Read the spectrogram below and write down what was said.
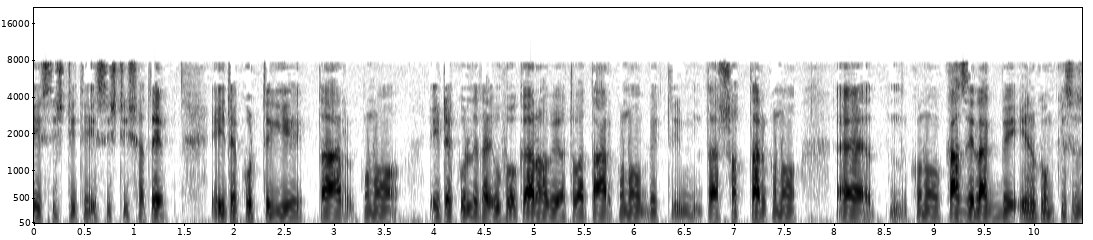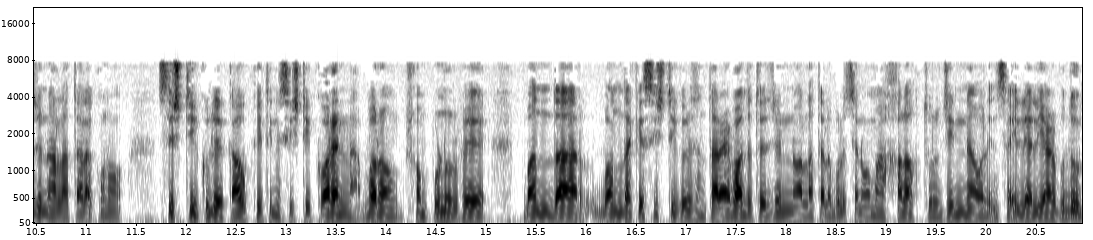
এই সৃষ্টিতে। এই সৃষ্টির সাথে এইটা করতে গিয়ে তার কোনো এইটা করলে তার উপকার হবে অথবা তার কোনো ব্যক্তি, তার সত্তার কোনো কোনো কাজে লাগবে, এরকম কিছু জন্য আল্লাহ তালা কোনো সৃষ্টিকুলের কাউকে তিনি সৃষ্টি করেন না। বরং সম্পূর্ণরূপে বন্দার, বন্দাকে সৃষ্টি করেছেন তার আবাদতের জন্য। আল্লাহ তালা বলেছেন, ওমা খালাকুল জিন্না ওল ইনসা ইয়ারবুদুন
